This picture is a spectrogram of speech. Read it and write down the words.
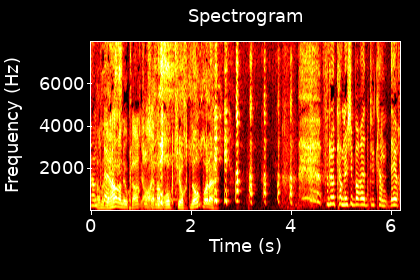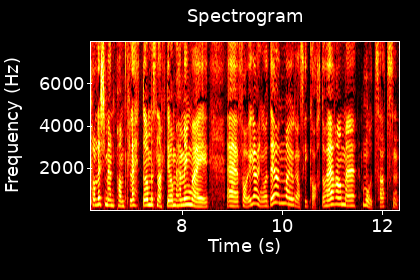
han Ja, men prøver det har han jo klart, hvis han har brukt 14 år på det. For da kan du ikke bare du kan, Det holder ikke med en pamflett. da. Vi snakket jo om Hemingway eh, forrige gang, og den var jo ganske kort. Og her har vi motsatsen.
